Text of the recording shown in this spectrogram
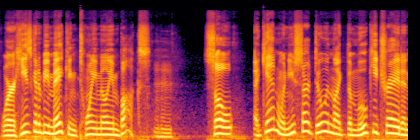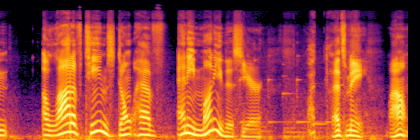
where he's going to be making twenty million bucks. Mm-hmm. So again, when you start doing like the Mookie trade, and a lot of teams don't have any money this year. What? That's me. Wow,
